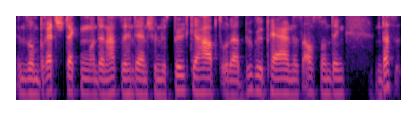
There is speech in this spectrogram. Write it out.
in so ein Brett stecken und dann hast du hinterher ein schönes Bild gehabt oder Bügelperlen ist auch so ein Ding. Und das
